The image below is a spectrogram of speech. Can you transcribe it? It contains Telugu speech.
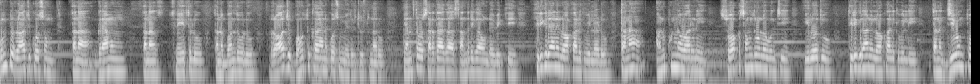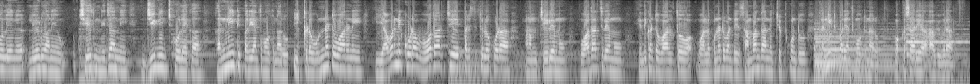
గుంటు రాజు కోసం తన గ్రామం తన స్నేహితులు తన బంధువులు రాజు భౌతికాయాన కోసం ఎదురు చూస్తున్నారు. ఎంతో సరదాగా సందడిగా ఉండే వ్యక్తి తిరిగిరాని లోకాలకు వెళ్ళాడు. తన అనుకున్న వారిని శోక సముద్రంలో ఉంచి ఈరోజు తిరిగిరాని లోకాలకి వెళ్ళి తన జీవంతో లేని లేడు అనే చేదు నిజాన్ని జీర్ణించుకోలేక కన్నీటి పర్యంతమవుతున్నారు. ఇక్కడ ఉన్నటి వారిని ఎవరిని కూడా ఓదార్చే పరిస్థితిలో కూడా మనం చేయలేము ఓదార్చలేము. ఎందుకంటే వాళ్ళతో వాళ్ళకు ఉన్నటువంటి సంబంధాన్ని చెప్పుకుంటూ కన్నీటి పర్యంతమవుతున్నారు. ఒక్కసారి ఆ వివరాలు.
